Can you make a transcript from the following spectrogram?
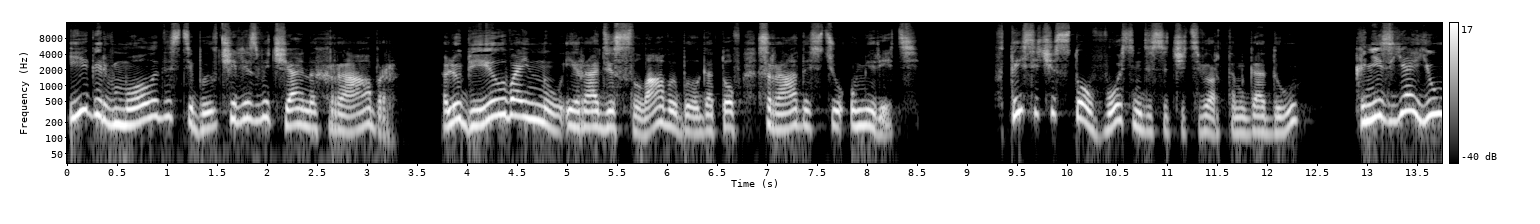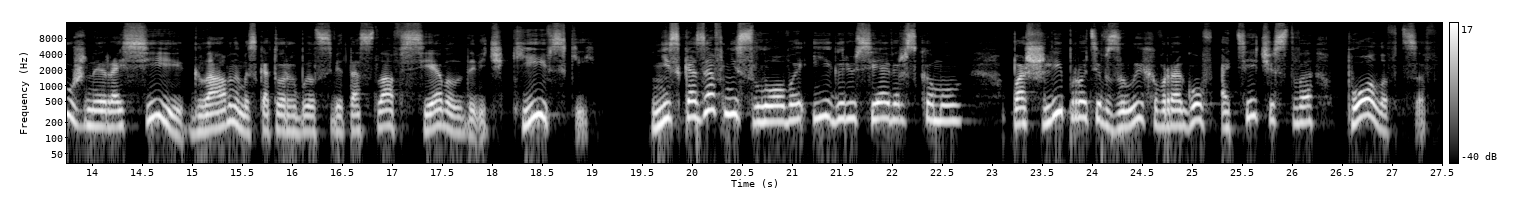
Игорь в молодости был чрезвычайно храбр, любил войну и ради славы был готов с радостью умереть. В 1184 году князья Южной России, главным из которых был Святослав Всеволодович Киевский, не сказав ни слова Игорю Северскому, пошли против злых врагов Отечества половцев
